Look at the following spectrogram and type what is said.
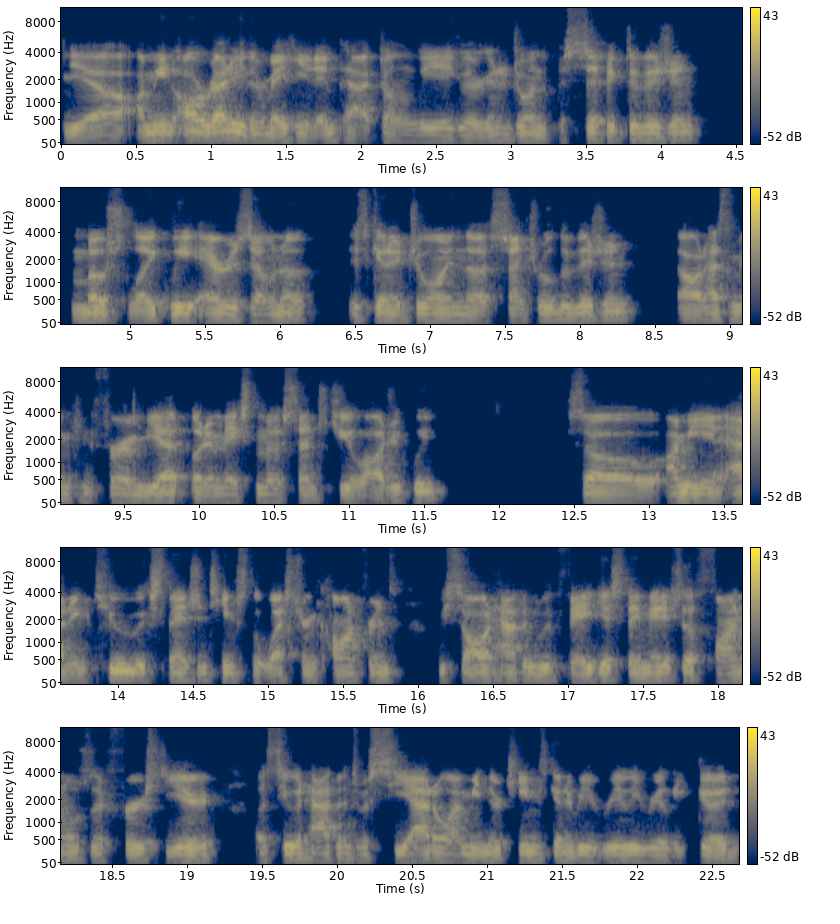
Yeah, I mean, already they're making an impact on the league. They're going to join the Pacific Division. Most likely, Arizona is going to join the Central Division. Uh, it hasn't been confirmed yet, but it makes the most sense geologically. So, I mean, adding two expansion teams to the Western Conference, we saw what happened with Vegas. They made it to the finals their first year. Let's see what happens with Seattle. I mean, their team's going to be really, really good.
